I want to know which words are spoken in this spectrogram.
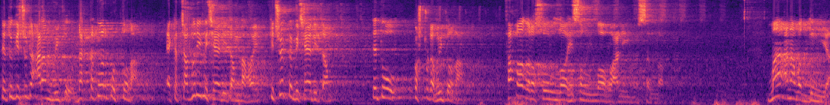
তে কিছুটা আরাম হইতো। ডাক্তার তো আর করতো না। একটা চাদরই বিছাইয়া দিতাম না হয়, কিছু একটা বিছাইয়া দিতাম। তে তো কষ্টটা হইতো না। ফাকাল রসুল্লাহ সাল্লাহ আলী ওয়াসাল্লাম, মা আনাবাদ দুনিয়া,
